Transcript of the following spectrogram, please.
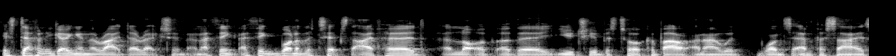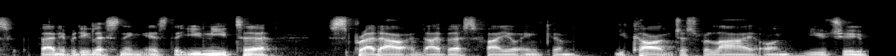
it's definitely going in the right direction. And I think I think one of the tips that I've heard a lot of other YouTubers talk about, and I would want to emphasize for anybody listening, is that you need to spread out and diversify your income. You can't just rely on YouTube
